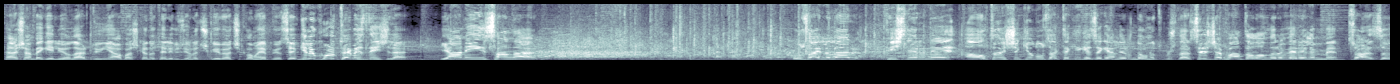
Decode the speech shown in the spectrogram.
Perşembe geliyorlar. Dünya Başkanı televizyona çıkıyor ve açıklama yapıyor. Sevgili kuru temizleyiciler. Yani insanlar. Uzaylılar fişlerini 6 ışık yılı uzaktaki gezegenlerinde unutmuşlar. Sizce pantolonları verelim mi? Sonrası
